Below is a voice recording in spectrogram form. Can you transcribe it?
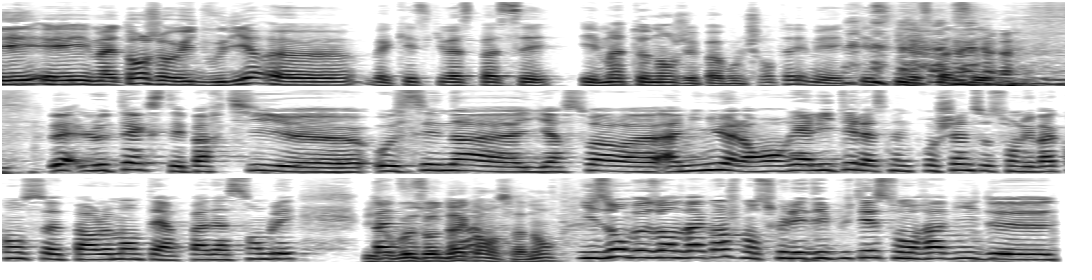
Et, et maintenant, j'ai envie de vous dire, euh, bah, qu'est-ce qui va se passer? Et maintenant, je vais pas vous le chanter, mais qu'est-ce qui va se passer? Le texte est parti euh, au Sénat hier soir à minuit. Alors en réalité, la semaine prochaine, ce sont les vacances parlementaires, pas d'assemblée. Ils pas ont besoin de vacances, hein, non? Ils ont besoin de vacances. Je pense que les députés sont ravis de-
